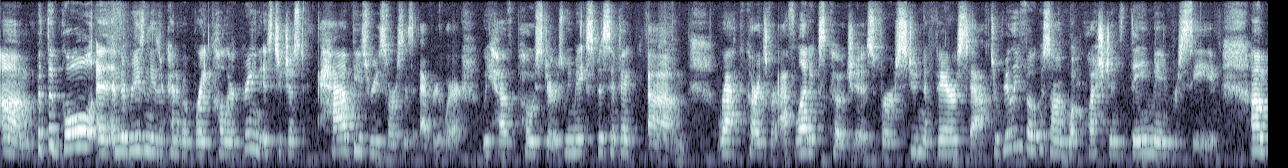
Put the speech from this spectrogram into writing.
Um, but the goal and, and the reason these are kind of a bright colored green is to just have these resources everywhere. We have posters, we make specific um, rack cards for athletics coaches, for student affairs staff to really focus on what questions they may receive. Um,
